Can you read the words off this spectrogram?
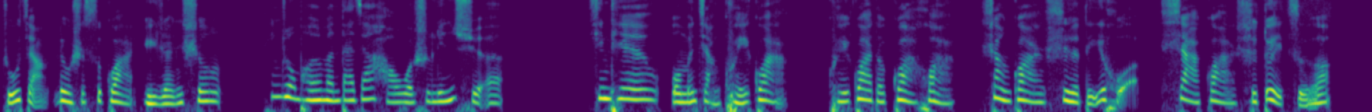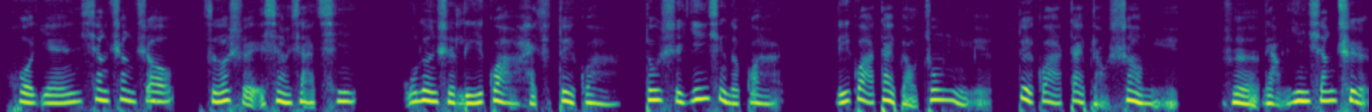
主讲六十四卦与人生。听众朋友们，大家好，我是林雪。今天我们讲魁卦，魁卦的卦画，上卦是离火，下卦是对泽，火炎向上烧，泽水向下侵。无论是离卦还是对卦。都是阴性的卦，离卦代表中女，对卦代表少女，是两阴相斥。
